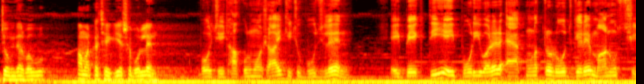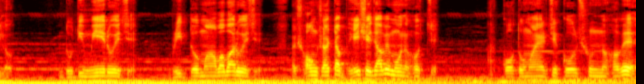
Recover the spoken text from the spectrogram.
জমিদারবাবু আমার কাছে এগিয়ে এসে বললেন, বলছি ঠাকুর মশাই কিছু বুঝলেন? এই ব্যক্তি এই পরিবারের একমাত্র রোজগেরে মানুষ ছিল। দুটি মেয়ে রয়েছে, বৃদ্ধ মা বাবা রয়েছে। সংসারটা ভেসে যাবে মনে হচ্ছে। আর কত মায়ের যে কোল শূন্য হবে,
